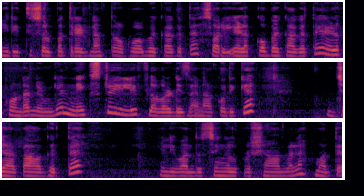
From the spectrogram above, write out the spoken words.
ಈ ರೀತಿ ಸ್ವಲ್ಪ ಥ್ರೆಡ್ನ ತೊಗೋಬೇಕಾಗತ್ತೆ ಸಾರಿ ಎಳ್ಕೋಬೇಕಾಗತ್ತೆ. ಎಳ್ಕೊಂಡ್ರೆ ನಿಮಗೆ ನೆಕ್ಸ್ಟ್ ಇಲ್ಲಿ ಫ್ಲವರ್ ಡಿಸೈನ್ ಹಾಕೋದಕ್ಕೆ ಜಾಗ ಆಗುತ್ತೆ. ಇಲ್ಲಿ ಒಂದು ಸಿಂಗಲ್ ಕ್ರೋಶ ಆದಮೇಲೆ ಮತ್ತೆ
